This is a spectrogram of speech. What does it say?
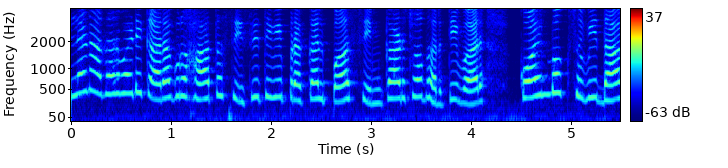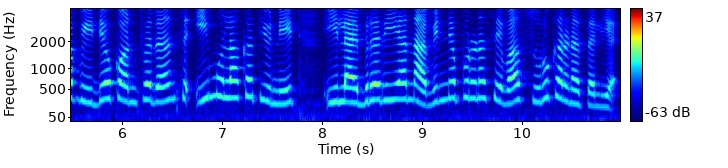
कल्याण आधारवाडी कारागृहात सीसीटीव्ही प्रकल्प सिम कार्डच्या धर्तीवर कॉइनबॉक्स सुविधा व्हिडिओ कॉन्फरन्स ई मुलाखत युनिट ई लायब्ररी या नाविन्यपूर्ण सेवा सुरू करण्यात आली आहे.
